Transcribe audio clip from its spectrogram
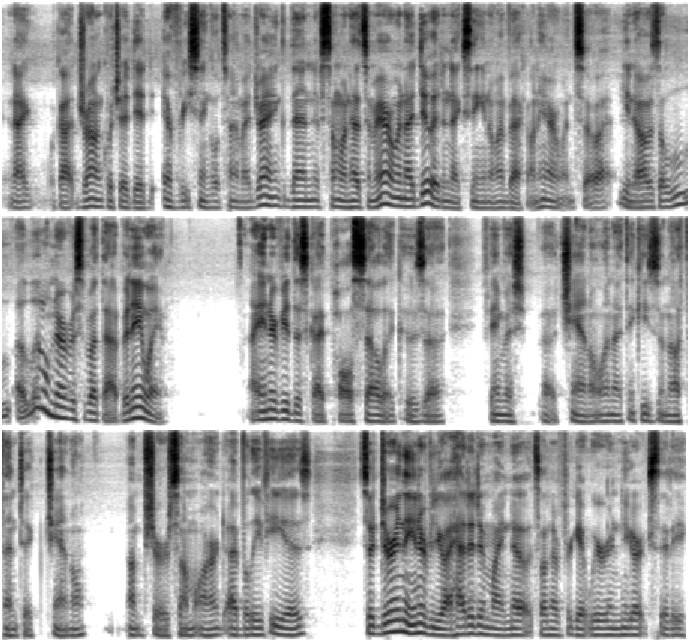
and I got drunk, which I did every single time I drank, then if someone had some heroin, I'd do it. And next thing you know, I'm back on heroin. So, I, you know, I was a, l- a little nervous about that. But anyway, I interviewed this guy, Paul Selig, who's a famous uh, channel, and I think he's an authentic channel. I'm sure some aren't. I believe he is. So during the interview, I had it in my notes. I'll never forget. We were in New York City.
